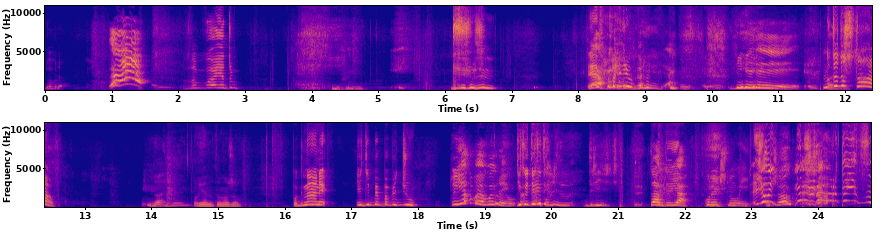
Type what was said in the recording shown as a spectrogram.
Добре. Забай, я там... Я Марюка. Дякую. Ну ти достав! Да. Ой, я на то нажал. Погнали! Я тебе победжу. То я тебе виграю. Тихо, тихо, тихо. Дріжджі. Так, де я. Коричневий. Ой, Качок. мене повертається!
